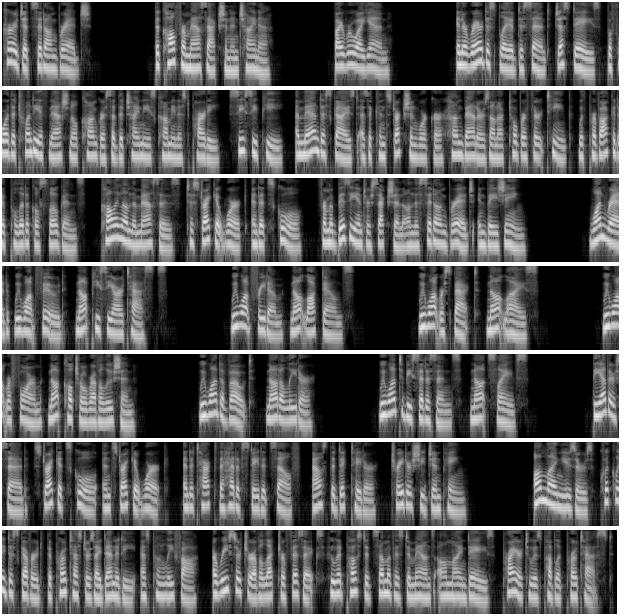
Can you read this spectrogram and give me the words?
Courage at Sitong Bridge. The Call for Mass Action in China. By. Yan. In a rare display of dissent just days before the 20th National Congress of the Chinese Communist Party, CCP, a man disguised as a construction worker hung banners on October 13 with provocative political slogans, calling on the masses to strike at work and at school, from a busy intersection on the Sitong Bridge in Beijing. One read, We want food, not PCR tests. We want freedom, not lockdowns. We want respect, not lies. We want reform, not cultural revolution. We want a vote, not a leader. We want to be citizens, not slaves. The other said, strike at school and strike at work, and attacked the head of state itself, oust the dictator, traitor Xi Jinping. Online users quickly discovered the protester's identity as Peng Lifa, a researcher of electrophysics who had posted some of his demands online days prior to his public protest.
